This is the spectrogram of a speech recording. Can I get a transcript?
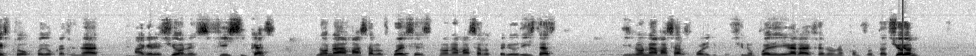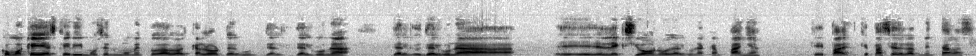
esto puede ocasionar agresiones físicas, no nada más a los jueces, no nada más a los periodistas y no nada más a los políticos, sino puede llegar a ser una confrontación como aquellas que vimos en un momento dado al calor de, algún, de, alguna, de, alguna eh, elección o de alguna campaña, que, que pase de las mentadas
